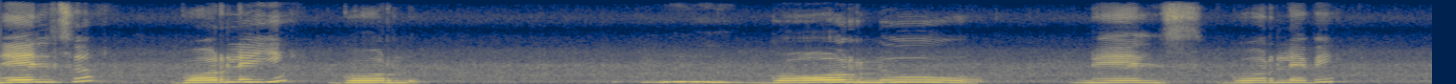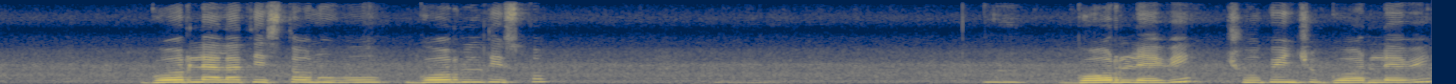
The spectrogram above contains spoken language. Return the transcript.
నేల్స్ గోర్లెయ్యి గోర్లు. గోర్లు నేల్స్ గోర్లేవి. గోర్లు ఎలా తీస్తావు నువ్వు? గోర్లు తీసుకో. గోర్లేవి చూపించు గోర్లేవి.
